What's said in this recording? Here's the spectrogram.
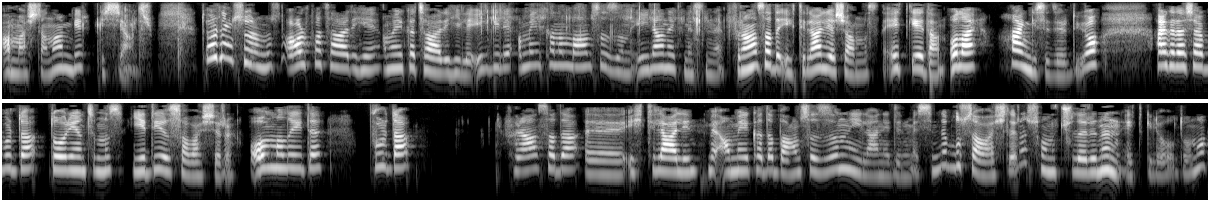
amaçlanan bir isyandır. Dördüncü sorumuz Avrupa tarihi, Amerika tarihi ile ilgili Amerika'nın bağımsızlığını ilan etmesine, Fransa'da ihtilal yaşanmasına etki eden olay hangisidir diyor. Arkadaşlar burada doğru yanıtımız 7 yıl savaşları olmalıydı. Burada Fransa'da e, ihtilalin ve Amerika'da bağımsızlığın ilan edilmesinde bu savaşların sonuçlarının etkili olduğunu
